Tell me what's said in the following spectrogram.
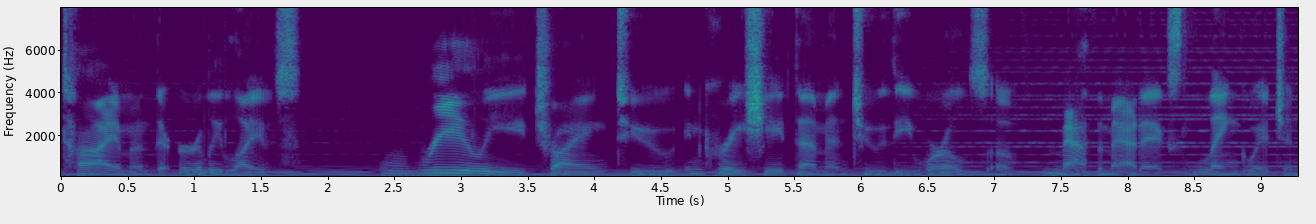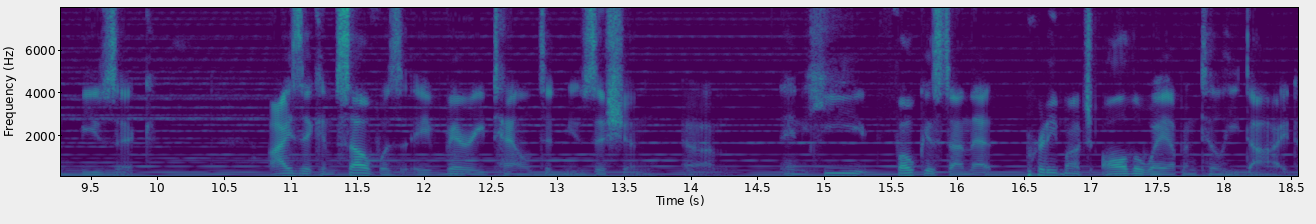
time in their early lives really trying to ingratiate them into the worlds of mathematics, language, and music. Isaac himself was a very talented musician, um, and he focused on that pretty much all the way up until he died.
